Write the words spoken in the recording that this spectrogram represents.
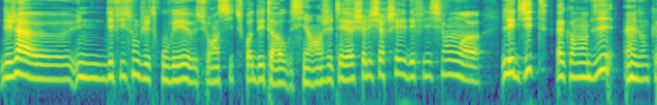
déjà euh, une définition que j'ai trouvée sur un site, je crois, d'État aussi. hein. J'étais, je suis allée chercher les définitions legit, comme on dit. Donc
